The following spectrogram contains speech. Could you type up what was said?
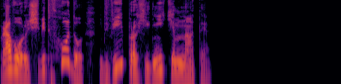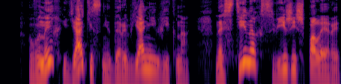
Праворуч від входу дві прохідні кімнати. В них якісні дерев'яні вікна, на стінах свіжі шпалери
